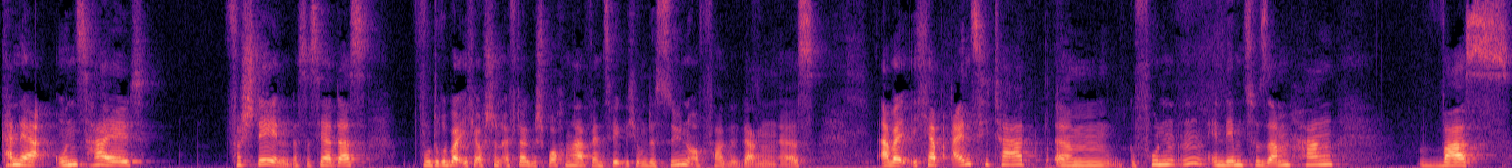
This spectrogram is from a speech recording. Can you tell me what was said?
kann der uns halt verstehen. Das ist ja das, worüber ich auch schon öfter gesprochen habe, wenn es wirklich um das Sühnopfer gegangen ist. Aber ich habe ein Zitat ähm, gefunden in dem Zusammenhang, was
